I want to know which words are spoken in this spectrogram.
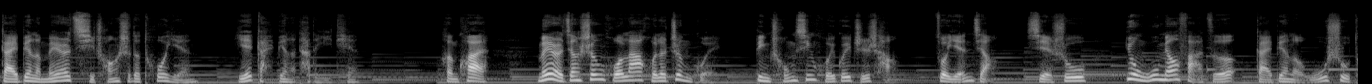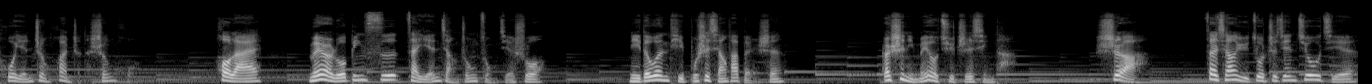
改变了梅尔起床时的拖延，也改变了他的一天。很快，梅尔将生活拉回了正轨，并重新回归职场，做演讲、写书，用五秒法则改变了无数拖延症患者的生活。后来，梅尔·罗宾斯在演讲中总结说：“你的问题不是想法本身，而是你没有去执行它。”是啊，在想与做之间纠结，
